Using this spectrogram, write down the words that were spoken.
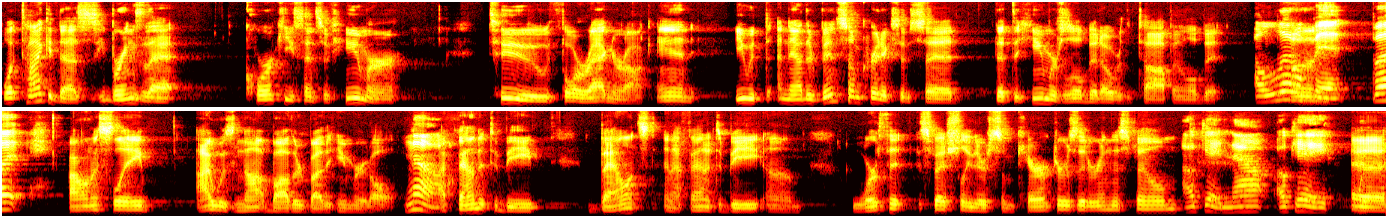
what Taika does is he brings that quirky sense of humor to Thor Ragnarok, and you would now there've been some critics have said that the humor's a little bit over the top and a little bit. a little bit, but Honestly, I was not bothered by the humor at all. no. I found it to be balanced, and I found it to be um, worth it. Especially there's some characters that are in this film. Okay, now, okay, Uh,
